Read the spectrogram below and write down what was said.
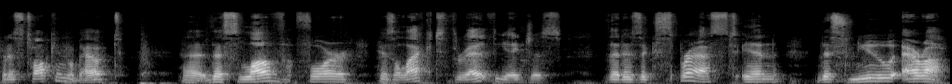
that is talking about uh, this love for his elect throughout the ages that is expressed in this new era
